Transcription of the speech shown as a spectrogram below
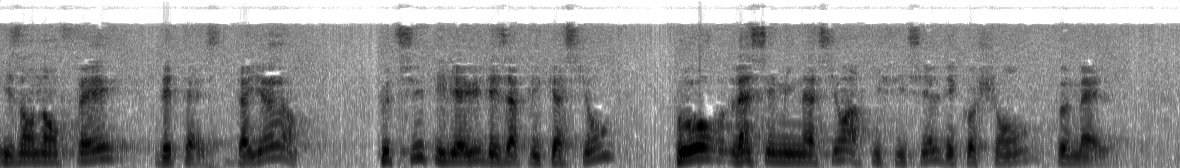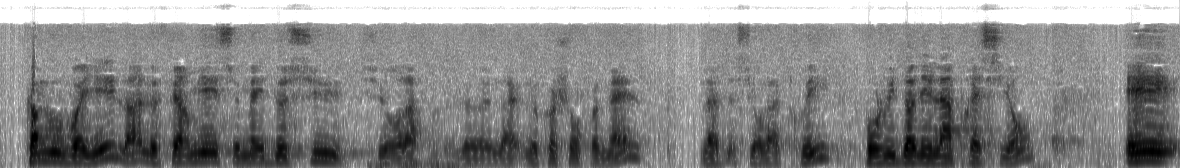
ils en ont fait des tests. D'ailleurs, tout de suite, il y a eu des applications pour l'insémination artificielle des cochons femelles. Comme vous voyez, là, le fermier se met dessus sur le, cochon femelle, sur la truie, pour lui donner l'impression. Et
